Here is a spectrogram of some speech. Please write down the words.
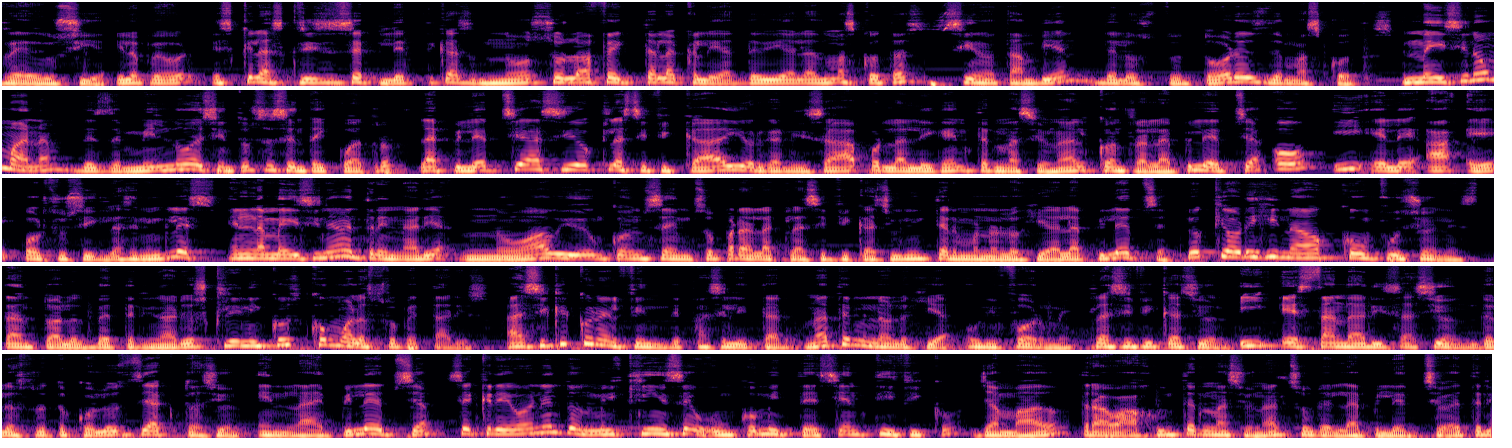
reducida. Y lo peor es que las crisis epilépticas no solo afectan la calidad de vida de las mascotas, sino también de los tutores de mascotas. En medicina humana, desde 1964, la epilepsia ha sido clasificada y organizada por la Liga Internacional contra la Epilepsia o ILAE por sus siglas en inglés. En la medicina veterinaria no ha habido un consenso para la clasificación y terminología de la epilepsia, lo que ha originado confusiones tanto a los veterinarios clínicos como a los propietarios. Así que con el fin de facilitar una terminología uniforme, clasificación y estandarización de los protocolos de actuación en la epilepsia, se creó en el 2015 un comité científico llamado Trabajo Internacional sobre la Epilepsia Veterinaria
